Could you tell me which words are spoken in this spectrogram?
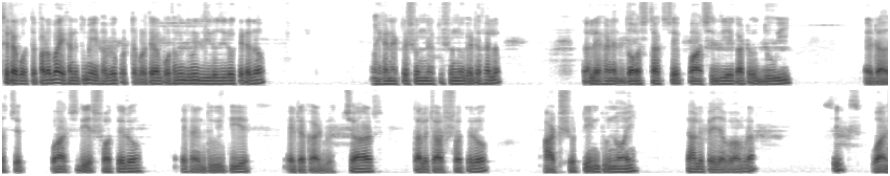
সেটা করতে পারো বা এখানে তুমি এইভাবে করতে পারো। প্রথমে তুমি জিরো জিরো কেটে দাও। এখানে একটা শূন্য একটা শূন্য কেটে ফেলো। তাহলে এখানে দশ থাকছে, পাঁচ দিয়ে কাটো দুই, এটা হচ্ছে পাঁচ দিয়ে সতেরো। এখানে দুই দিয়ে এটা কাটবে চার, তাহলে চার সতেরো, আটষট্টি ইন্টু নয়, তাহলে পেয়ে যাব আমরা সিক্স, ওয়ান,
